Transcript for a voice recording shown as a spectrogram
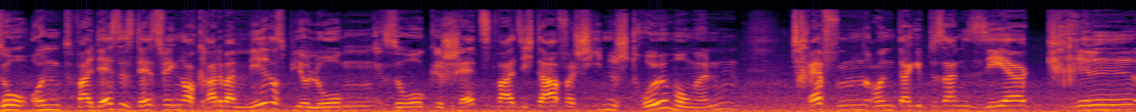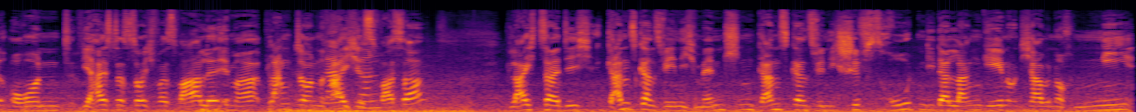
So, und Valdez ist deswegen auch gerade beim Meeresbiologen so geschätzt, weil sich da verschiedene Strömungen treffen und da gibt es ein sehr krill und wie heißt das Zeug, was Wale immer planktonreiches Plankton. Wasser. Gleichzeitig ganz, ganz wenig Menschen, ganz, ganz wenig Schiffsrouten, die da lang gehen. Und ich habe noch nie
